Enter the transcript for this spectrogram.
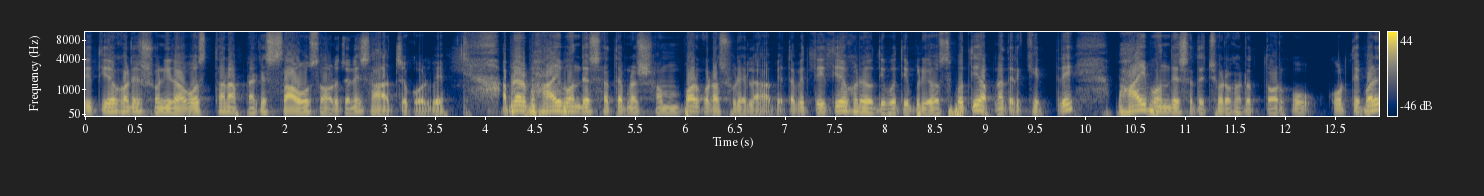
তৃতীয় ঘরের শনির অবস্থান আপনাকে সাহস অর্জনে সাহায্য করবে। আপনার ভাই বোনদের সাথে আপনার সম্পর্কটা সুরেলা হবে তবে তৃতীয় ঘরের অধিপতি বৃহস্পতি আপনাদের ক্ষেত্রে ভাই বোনদের সাথে ছোটোখাটো তর্ক করতে পারে।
